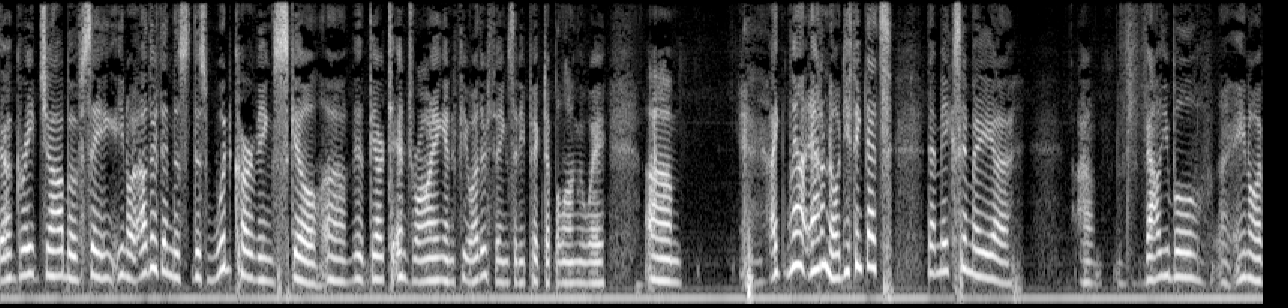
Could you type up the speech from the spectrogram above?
a, great job of saying, you know, other than this this wood carving skill, uh, the, the art and drawing and a few other things that he picked up along the way. Um, I well, I don't know. Do you think that's that makes him a, uh, a valuable, uh, you know, a,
